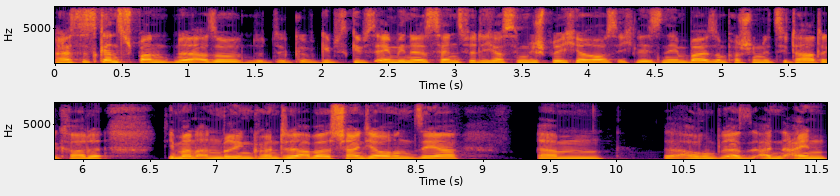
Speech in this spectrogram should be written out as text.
Ja, es ist ganz spannend, ne? Also gibt es irgendwie eine Essenz für dich aus dem Gespräch heraus? Ich lese nebenbei so ein paar schöne Zitate gerade, die man anbringen könnte, aber es scheint ja auch ein sehr ähm, auch also ein, ein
